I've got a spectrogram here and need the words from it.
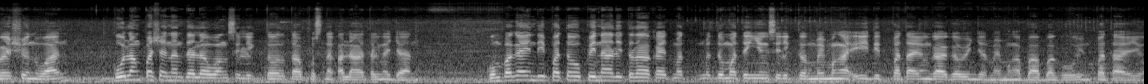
version 1. Kulang pa siya ng dalawang selector tapos nakalatag na diyan. Kumbaga hindi pa to pinali talaga kahit mat- mat- dumating yung selector, may mga edit pa tayong gagawin diyan, may mga babaguhin pa tayo.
